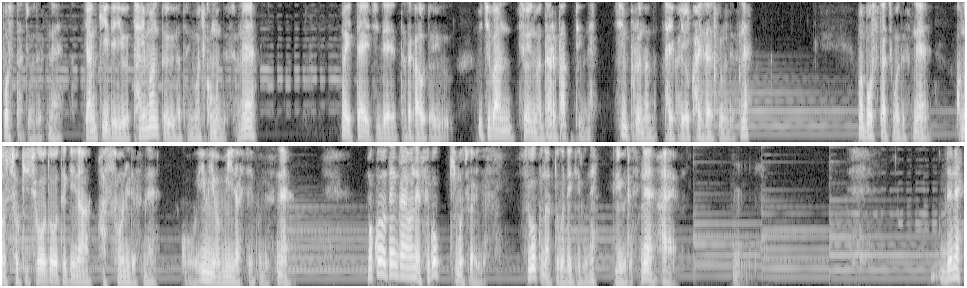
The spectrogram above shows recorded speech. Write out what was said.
ボスたちをですね、ヤンキーでいうタイマンというやつに持ち込むんですよね。まあ、1対1で戦うという、一番強いのは誰だっていうね、シンプルな大会を開催するんですね。まあ、ボスたちもですね、この初期衝動的な発想にですね、こう意味を見出していくんですね。まあ、この展開はね、すごく気持ちがいいです。すごく納得できるね、理由ですね。はい。でね、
